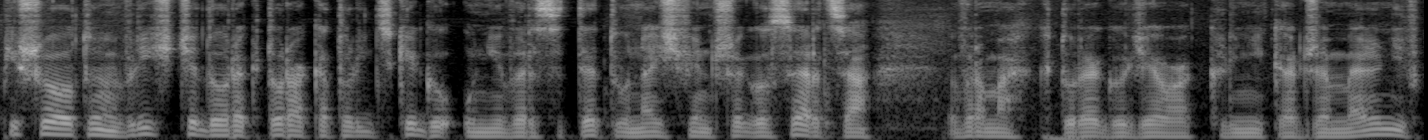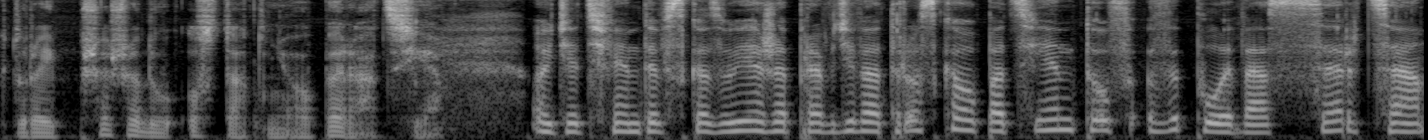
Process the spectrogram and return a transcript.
Pisze o tym w liście do rektora Katolickiego Uniwersytetu Najświętszego Serca, w ramach którego działa klinika Gemelli, w której przeszedł ostatnio operację. Ojciec Święty wskazuje, że prawdziwa troska o pacjentów wypływa z serca.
